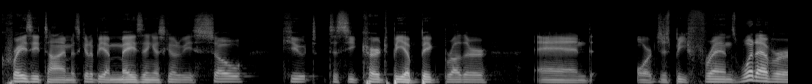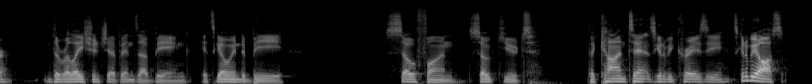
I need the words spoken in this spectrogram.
crazy time. It's going to be amazing. It's going to be so cute to see Kurt be a big brother and or just be friends, whatever the relationship ends up being. It's going to be so fun, so cute. The content is going to be crazy. It's going to be awesome.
